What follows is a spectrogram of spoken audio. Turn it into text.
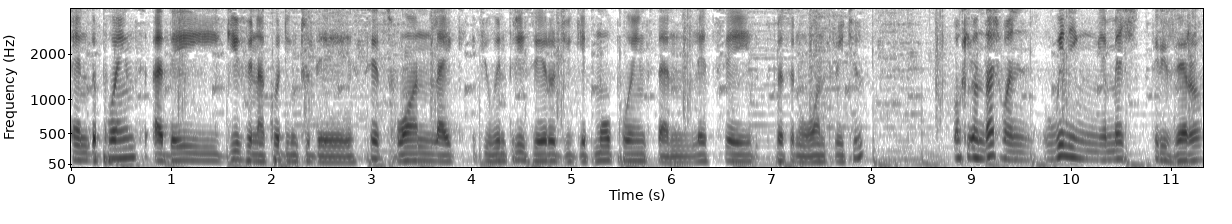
And the points, are they given according to the sets won? Like if you win 3 0, do you get more points than, let's say, the person who won 3 2? Okay, on that one, winning a match 3-0,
